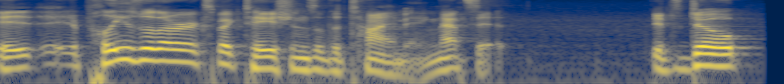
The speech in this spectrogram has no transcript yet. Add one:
It, it plays with our expectations of the timing. That's it. It's dope.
